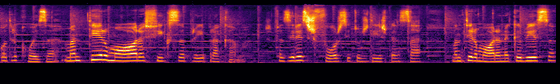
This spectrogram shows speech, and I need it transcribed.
Outra coisa, manter uma hora fixa para ir para a cama. Fazer esse esforço e todos os dias pensar, manter uma hora na cabeça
